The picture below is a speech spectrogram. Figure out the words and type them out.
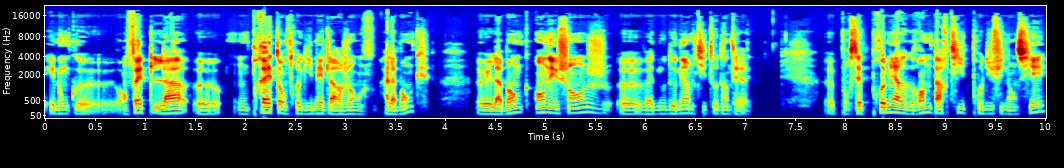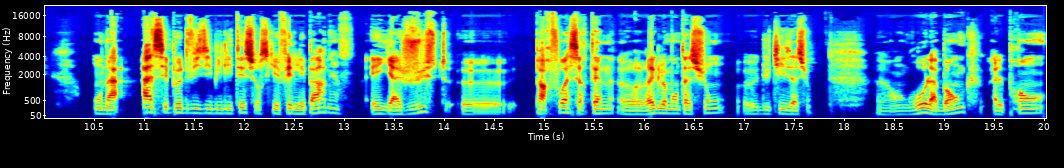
Et donc, en fait, là, on prête entre guillemets de l'argent à la banque. et la banque, en échange, va nous donner un petit taux d'intérêt. pour cette première grande partie de produits financiers, on a assez peu de visibilité sur ce qui est fait de l'épargne et il y a juste euh, parfois certaines euh, réglementations euh, d'utilisation. en gros, la banque, elle prend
